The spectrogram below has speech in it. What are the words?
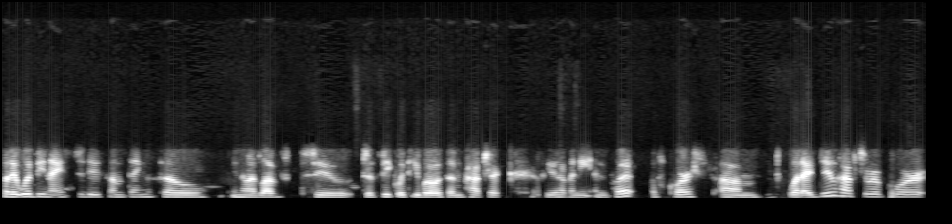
But it would be nice to do something. So, you know, I'd love to to speak with you both and Patrick if you have any input, of course. Um, what I do have to report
